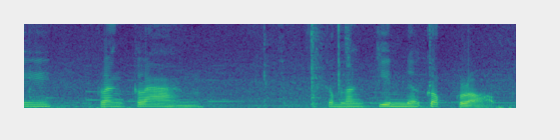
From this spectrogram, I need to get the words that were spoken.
ส์กลางๆกำลังกินเนื้อกรอบๆ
